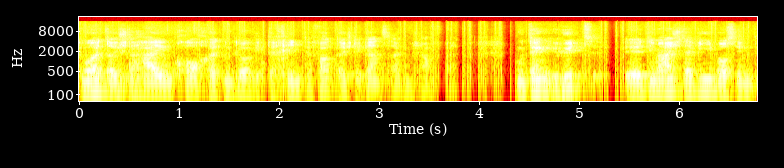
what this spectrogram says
die Mutter ist daheim und kocht und schaut das Kind, der Vater ist den ganzen Tag am Arbeiten. Und dann, heute, äh, die meisten Weiber sind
